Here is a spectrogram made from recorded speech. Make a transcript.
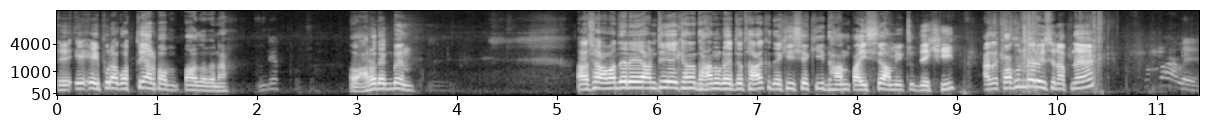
এই পুরা গর্তে আর পাওয়া- যাবে না। ও আরও দেখবেন? আচ্ছা আমাদের এই আন্টি এখানে ধান উঠাইতে থাক। দেখি সে কি ধান পাইছে আমি একটু দেখি। আচ্ছা কখন বের হয়েছেন আপনি? সকালে।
